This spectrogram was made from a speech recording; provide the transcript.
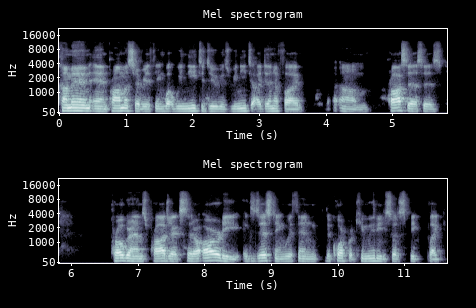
come in and promise everything. What we need to do is we need to identify um, processes programs projects that are already existing within the corporate community so to speak like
